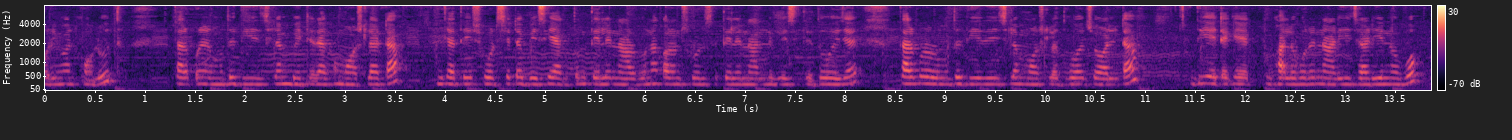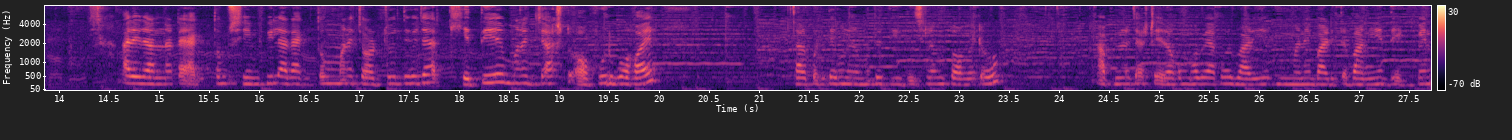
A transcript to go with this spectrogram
পরিমাণ হলুদ। তারপরে এর মধ্যে দিয়েছিলাম বেটে রাখা মশলাটা, যাতে সর্ষেটা বেশি একদম তেলে নাড়বো না, কারণ সর্ষে তেলে নাড়লে বেশি তেতো হয়ে যায়। তারপর ওর মধ্যে দিয়ে দিয়েছিলাম মশলা ধোয়া জলটা, দিয়ে এটাকে একটু ভালো করে নাড়িয়ে ঝাড়িয়ে নেব। আর এই রান্নাটা একদম সিম্পল আর একদম মানে চটজলদি হয়ে যায়। আর খেতে মানে জাস্ট অপূর্ব হয়। তারপরে দেখুন এর মধ্যে দিয়ে দিয়েছিলাম টমেটো। আপনারা জাস্ট এরকমভাবে একবার বাড়িয়ে মানে বাড়িতে বানিয়ে দেখবেন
